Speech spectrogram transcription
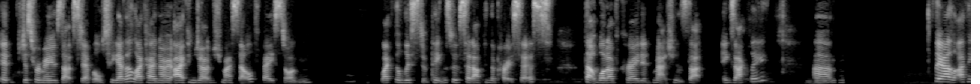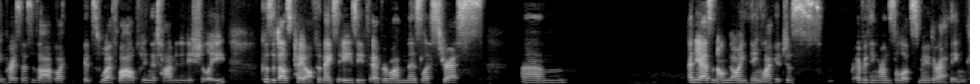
It just removes that step altogether. Like I know I can judge myself based on like the list of things we've set up in the process that what I've created matches that exactly. Mm-hmm. Um, so yeah, I think processes are like it's worthwhile putting the time in initially because it does pay off. It makes it easier for everyone. There's less stress. Um, and yeah, as an ongoing thing, like it just everything runs a lot smoother. I think.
